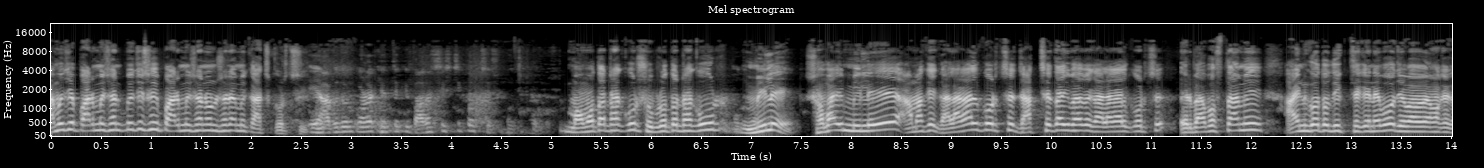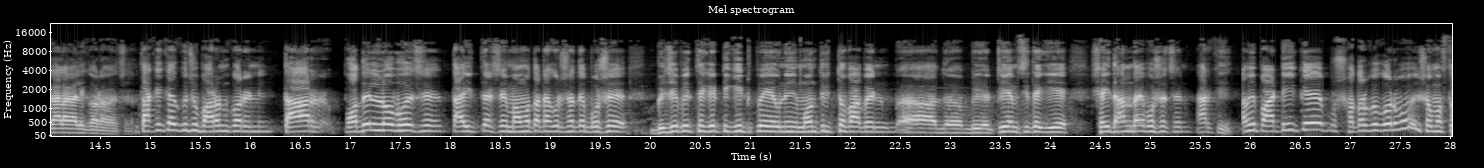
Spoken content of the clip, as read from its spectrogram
আমি যে পারমিশন পেয়েছি সেই পারমিশন অনুসারে আমি কাজ করছি। আবেদন করার ক্ষেত্রে কি বাধা সৃষ্টি করছে? মমতা ঠাকুর, সুব্রত ঠাকুর মিলে, সবাই মিলে আমাকে গালাগাল করছে, যাচ্ছে তাইভাবে গালাগাল করছে। এর ব্যবস্থা আমি আইনগত দিক থেকে নেব, যেভাবে আমাকে গালাগালি করা হয়েছে। তাকে কেউ কিছু বারণ করেনি। তার পদের লোভ হয়েছে, তাই তা সে মমতা ঠাকুরের সাথে বসে বিজেপির থেকে টিকিট পেয়ে উনি মন্ত্রিত্ব পাবেন টিএমসিতে গিয়ে সেই ধান্দায় বসেছেন। আর কি? আমি পার্টিকে সতর্ক করব এই সমস্ত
